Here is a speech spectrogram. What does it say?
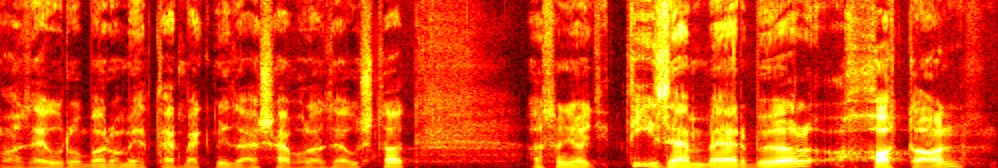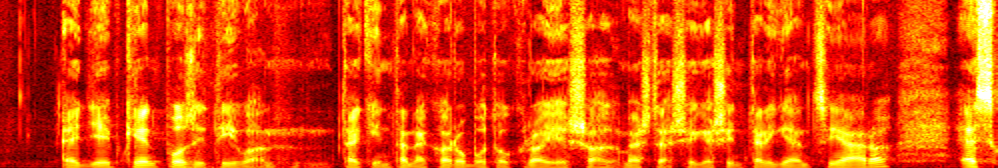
az Euróbarométer megbízásával az EU-stat, azt mondja, hogy 10 emberből hatan egyébként pozitívan tekintenek a robotokra és a mesterséges intelligenciára. Ez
